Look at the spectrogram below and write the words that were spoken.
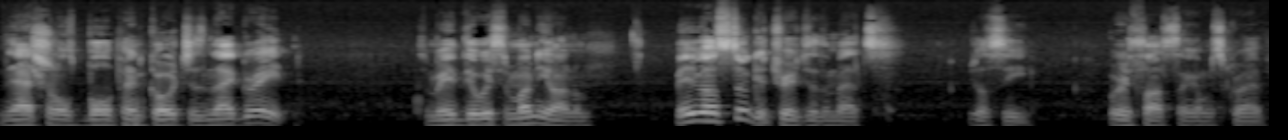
The Nationals bullpen coach isn't that great. So maybe they waste some money on him. Maybe I'll still get traded to the Mets. You'll see. What are your thoughts, like I'm scribe?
